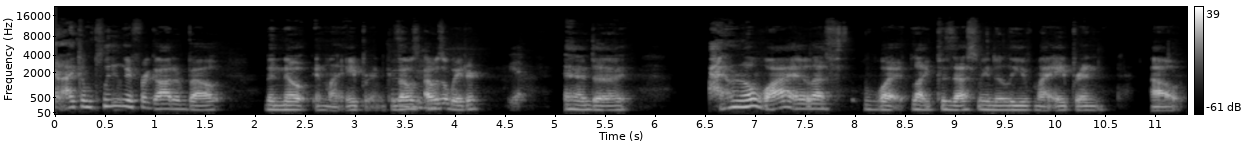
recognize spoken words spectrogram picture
And I completely forgot about the note in my apron because I was I Mhm. was a waiter. Yeah. And uh, I don't know why I left what like possessed me to leave my apron out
